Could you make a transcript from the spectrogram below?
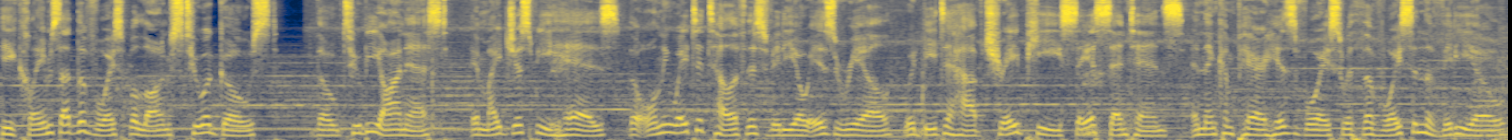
He claims that the voice belongs to a ghost, though to be honest, it might just be his. The only way to tell if this video is real would be to have Trey P say a sentence and then compare his voice with the voice in the video.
